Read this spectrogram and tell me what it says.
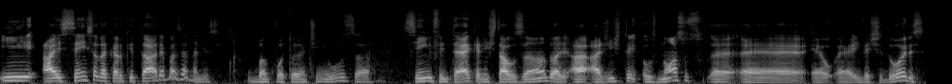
e a essência da Quero Quitar é baseada nisso. O Banco Votorantim usa? Sim, fintech a gente está usando. A, a, gente tem os nossos é, é, investidores.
